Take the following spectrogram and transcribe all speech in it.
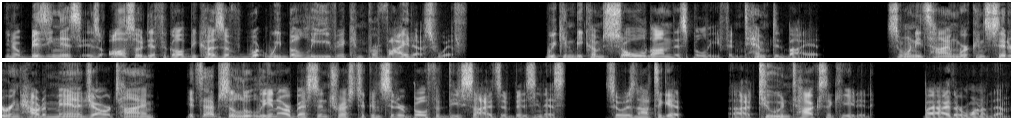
You know, busyness is also difficult because of what we believe it can provide us with. We can become sold on this belief and tempted by it. So, anytime we're considering how to manage our time, it's absolutely in our best interest to consider both of these sides of busyness so as not to get uh, too intoxicated by either one of them.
